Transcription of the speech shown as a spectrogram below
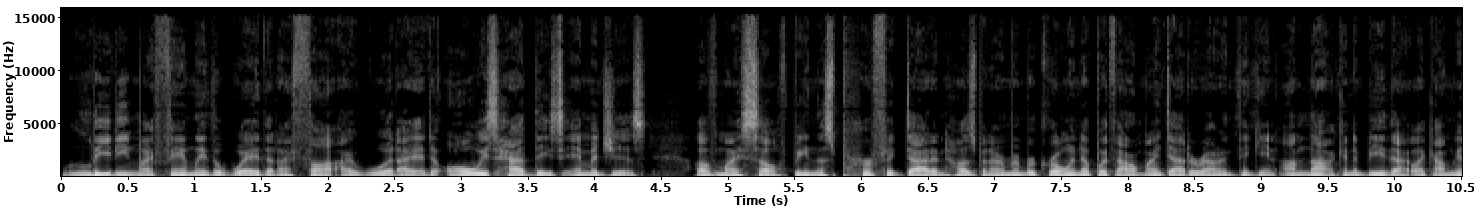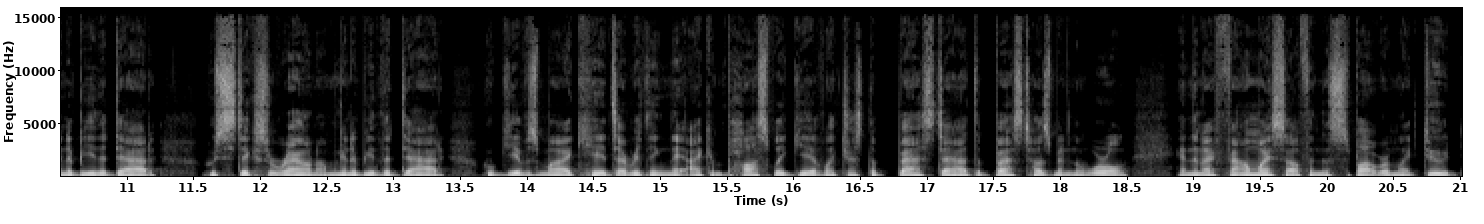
leading my family the way that I thought I would. I had always had these images of myself being this perfect dad and husband. I remember growing up without my dad around and thinking, I'm not going to be that. Like, I'm going to be the dad who sticks around. I'm going to be the dad who gives my kids everything that I can possibly give, like just the best dad, the best husband in the world. And then I found myself in this spot where I'm like, dude,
